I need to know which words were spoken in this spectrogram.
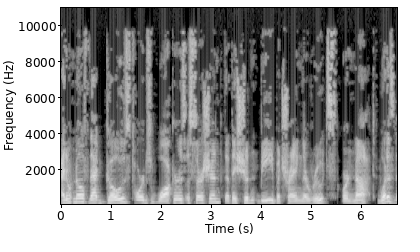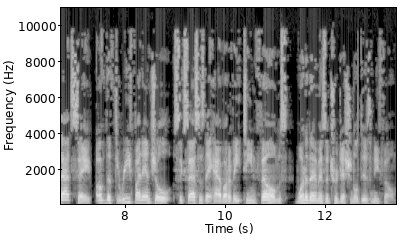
I don't know if that goes towards Walker's assertion that they shouldn't be betraying their roots or not. What does that say? Of the three financial successes they have out of 18 films, one of them is a traditional Disney film.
